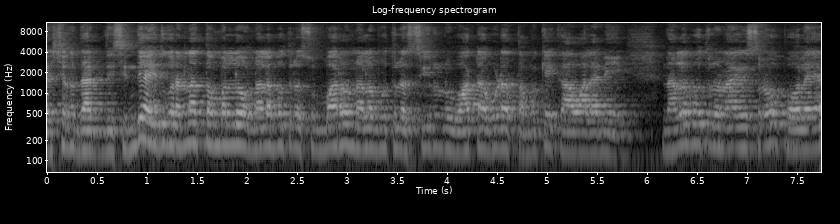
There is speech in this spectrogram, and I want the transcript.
ఘర్షణ దారితీసింది. ఐదుగురు అన్న తమ్ముల్లో నల్లబోతుల సుబ్బారావు నల్లబోతుల సీరును వాటా కూడా తమకే కావాలని నల్లబోతుల నాగేశ్వరరావు పోలయ్య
